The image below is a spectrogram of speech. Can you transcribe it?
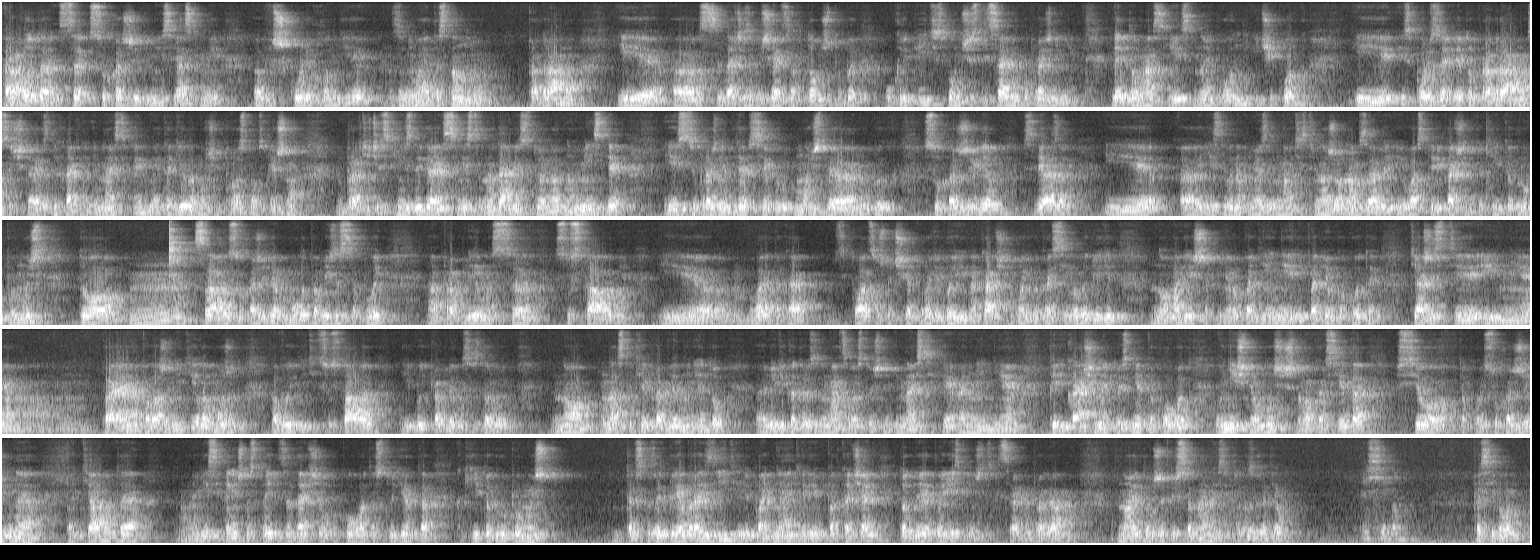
Работа с сухожилиями и связками в школе Хонги занимает основную программу. И э, задача заключается в том, чтобы укрепить с помощью специальных упражнений. Для этого у нас есть Нойконг и Чиконг. И используя эту программу, сочетая с дыхательной гимнастикой, мы это делаем очень просто, успешно, практически не сдвигаясь с места ногами, стоя на одном месте. Есть упражнения для всех групп мышц, для любых сухожилий, связок. И э, если вы, например, занимаетесь в тренажерном зале и у вас перекачаны какие-то группы мышц, то э, слабые сухожилия могут повлечь за собой э, проблемы с суставами. И э, бывает такая ситуация, что человек вроде бы и накачан, вроде бы красиво выглядит, но малейшее, к примеру, падение или подъем какой-то тяжести и неправильное положение тела может вылететь суставы и быть проблемы со здоровьем. Но у нас такие проблемы нету. Люди, которые занимаются восточной гимнастикой, они не перекачанные, то есть нет такого вот внешнего мышечного корсета, все такое сухожильное, подтянутое. Если, конечно, стоит задача у какого-то студента какие-то группы мышц, так сказать, преобразить или поднять, или подкачать, то для этого есть, конечно, специальная программа. Но это уже персонально, если кто-то захотел. Спасибо. Спасибо вам.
